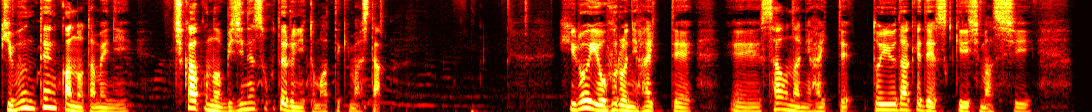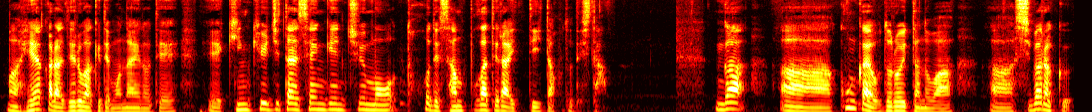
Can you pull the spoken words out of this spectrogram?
気分転換のために近くのビジネスホテルに泊まってきました。広いお風呂に入って、えー、サウナに入ってというだけですっきりしますし、まあ、部屋から出るわけでもないので、えー、緊急事態宣言中も徒歩で散歩がてら行っていたことでした。があ今回驚いたのはあしばらく、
